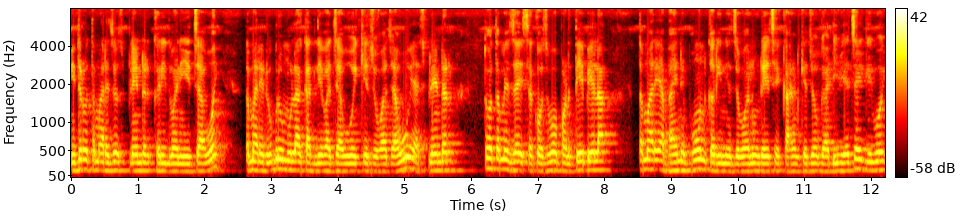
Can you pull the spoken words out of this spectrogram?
મિત્રો, તમારે જો સ્પ્લેન્ડર ખરીદવાની ઈચ્છા હોય, તમારે રૂબરૂ મુલાકાત લેવા જવું હોય કે જોવા જવું હોય આ સ્પ્લેન્ડર, તો તમે જઈ શકો છો. પણ તે પહેલાં તમારે આ ભાઈને ફોન કરીને જવાનું રહેશે કારણ કે જો ગાડી વેચાઈ ગઈ હોય,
